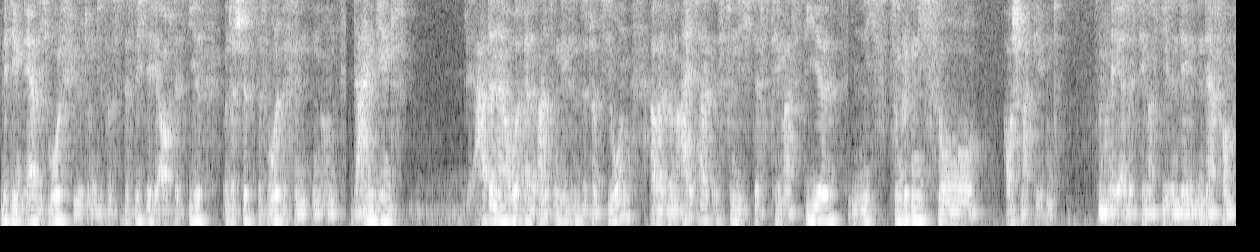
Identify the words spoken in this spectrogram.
mit dem er sich wohlfühlt. Und es ist das Wichtige auch, der Stil unterstützt das Wohlbefinden. Und dahingehend hat er eine hohe Relevanz in gewissen Situationen, aber so im Alltag ist, finde ich, das Thema Stil nicht, zum Glück nicht so ausschlaggebend sondern mhm. eher das Thema Stil in, dem, in der Form,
